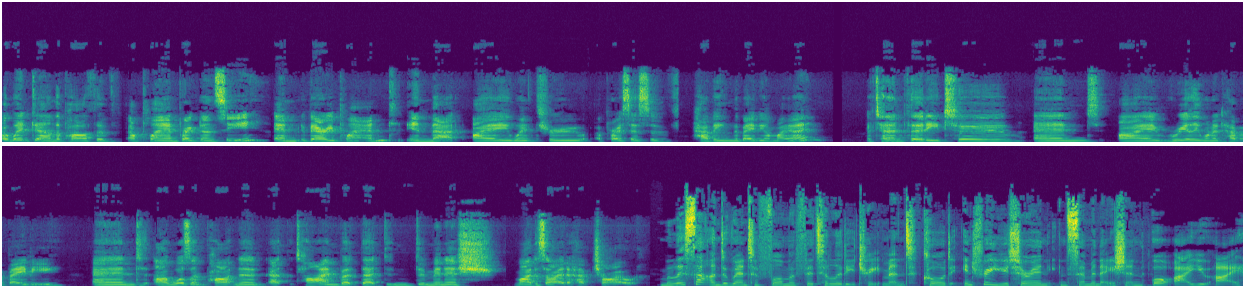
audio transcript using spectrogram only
I went down the path of a planned pregnancy and very planned in that I went through a process of having the baby on my own. I turned 32 and I really wanted to have a baby. And I wasn't partnered at the time, but that didn't diminish my desire to have a child. Melissa underwent a form of fertility treatment called intrauterine insemination, or IUI.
